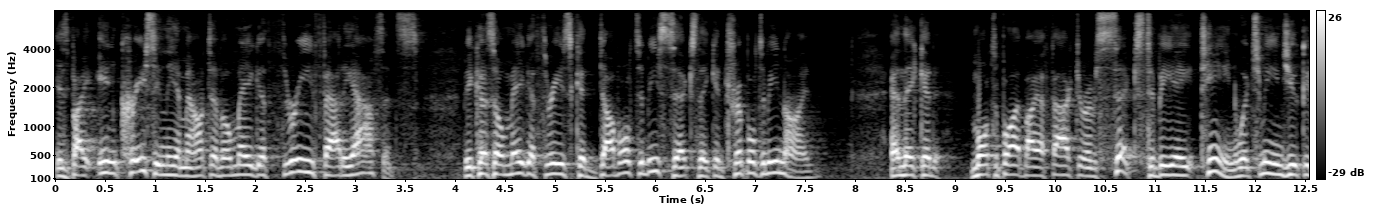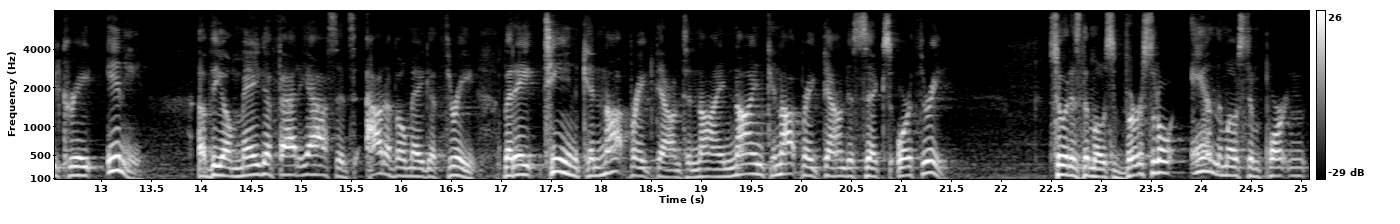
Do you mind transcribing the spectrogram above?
is by increasing the amount of omega 3 fatty acids. Because omega 3s could double to be 6, they could triple to be 9, and they could multiply by a factor of 6 to be 18, which means you could create any of the omega fatty acids out of omega 3. But 18 cannot break down to 9, 9 cannot break down to 6 or 3. So it is the most versatile and the most important.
